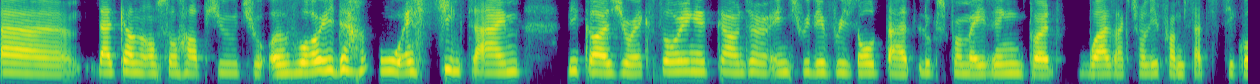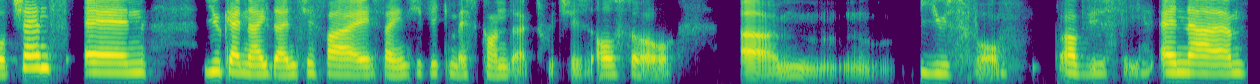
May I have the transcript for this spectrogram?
Uh, that can also help you to avoid wasting time because you're exploring a counterintuitive result that looks promising but was actually from statistical chance and you can identify scientific misconduct which is also um, useful obviously. And um,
